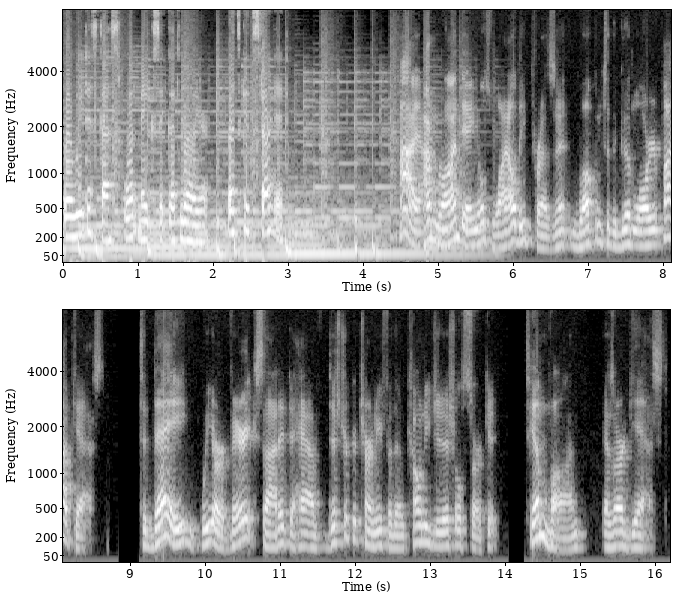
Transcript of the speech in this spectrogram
where we discuss what makes a good lawyer. Let's get started. Hi, I'm Ron Daniels, YLD President, and welcome to the Good Lawyer Podcast. Today, we are very excited to have District Attorney for the Oconee Judicial Circuit, Tim Vaughn, as our guest.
